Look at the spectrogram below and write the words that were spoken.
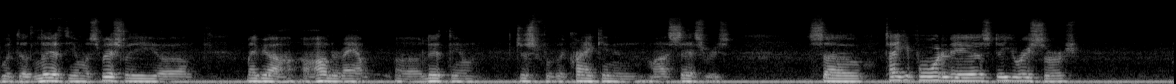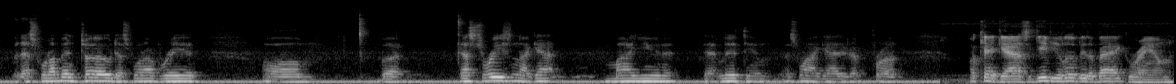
with the lithium, especially uh, maybe a, a hundred amp uh, lithium, just for the cranking and my accessories. So take it for what it is. Do your research. But that's what I've been told. That's what I've read. Um, but that's the reason I got my unit, that lithium. That's why I got it up front. Okay, guys, to give you a little bit of background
